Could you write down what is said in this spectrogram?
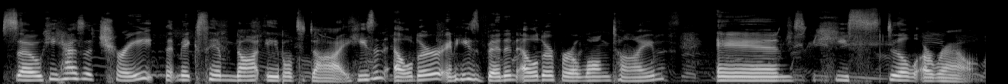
So he has a trait that makes him not able to die. He's an elder and he's been an elder for a long time and he's still around.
